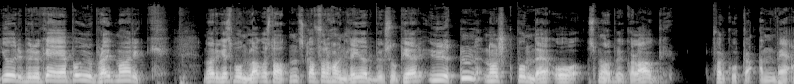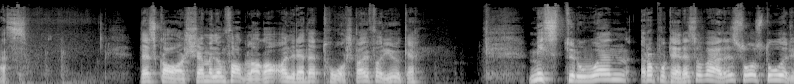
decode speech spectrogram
Jordbruket er på upløyd mark. Norges Bondelag og staten skal forhandle jordbruksoppgjør uten Norsk Bonde- og Småbrukarlag, forkorta NBS. Det skar seg mellom faglagene allerede torsdag i forrige uke. Mistroen rapporteres å være så stor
